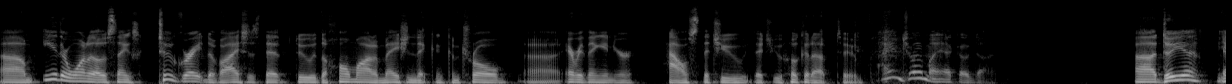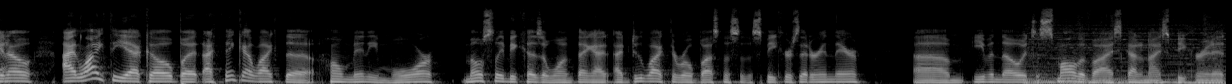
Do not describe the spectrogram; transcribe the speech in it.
um, either one of those things, two great devices that do the home automation that can control uh, everything in your house that you that you hook it up to. I enjoy my Echo Dot. Uh, do you? Yeah. You know, I like the Echo, but I think I like the Home Mini more, mostly because of one thing. I, I do like the robustness of the speakers that are in there. Um, even though it's a small device, got a nice speaker in it.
